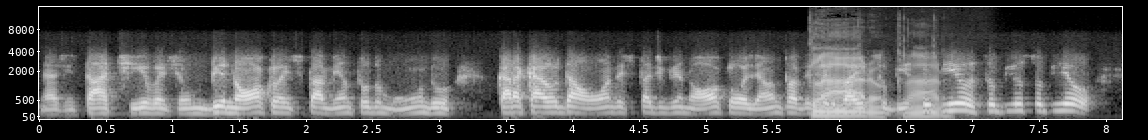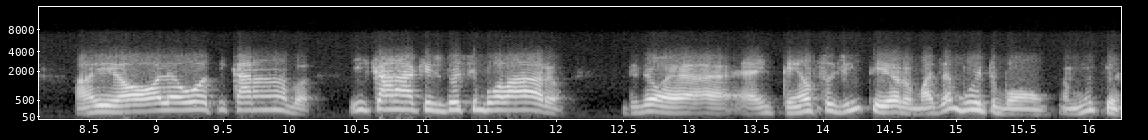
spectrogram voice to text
Né? A gente tá ativo, a gente tem um binóculo, a gente tá vendo todo mundo. O cara caiu da onda, a gente tá de binóculo olhando para ver claro, se ele vai subir. Claro. Subiu, subiu, subiu. Aí, olha outro, e caramba. E caraca, eles dois se embolaram. Entendeu? É, é, é, intenso o dia inteiro, mas é muito bom. É muito.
